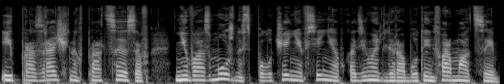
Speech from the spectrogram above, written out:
и прозрачных процессов, невозможность получения всей необходимой для работы информации.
